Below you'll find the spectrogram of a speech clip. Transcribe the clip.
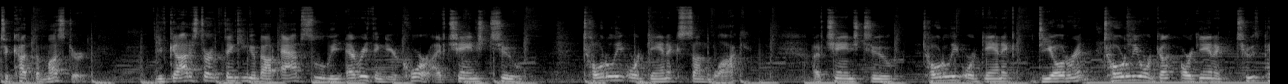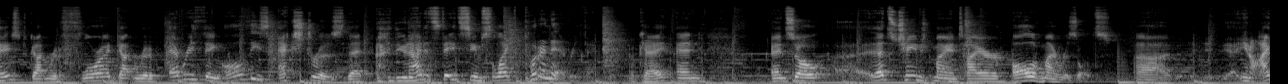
to cut the mustard. You've got to start thinking about absolutely everything to your core. I've changed to totally organic sunblock. I've changed to totally organic deodorant, totally orga organic toothpaste, gotten rid of fluoride, gotten rid of everything, all these extras that the United States seems to like to put into everything, okay? And, and so uh, that's changed my entire, all of my results. Uh, you know, I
